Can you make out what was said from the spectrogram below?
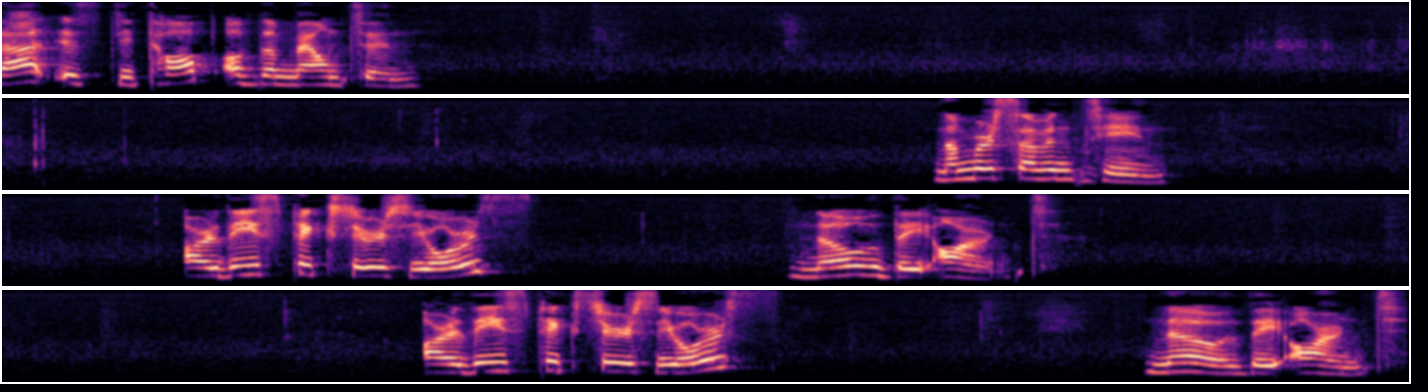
That is the top of the mountain. Number 17. Are these pictures yours? No, they aren't. Are these pictures yours? No, they aren't.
